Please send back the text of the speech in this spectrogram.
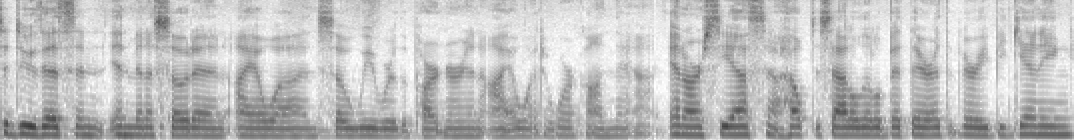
to do this in, in Minnesota and Iowa, and so we were the partner in Iowa to work on that. NRCS helped us out a little bit there at the very beginning.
